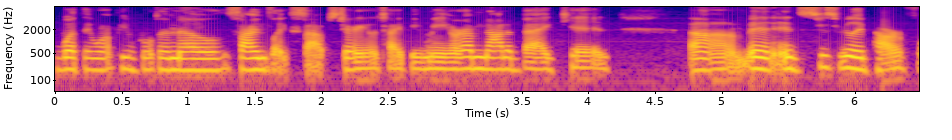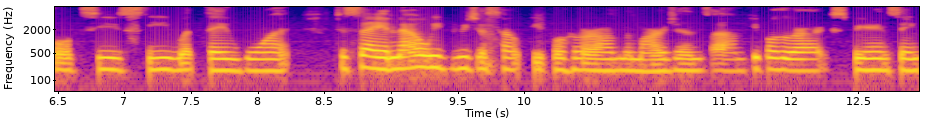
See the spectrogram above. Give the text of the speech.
what they want people to know. Signs like stop stereotyping me or i'm not a bad kid. Um, and it's just really powerful to see what they want to say. And now we, we just help people who are on the margins, um, people who are experiencing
